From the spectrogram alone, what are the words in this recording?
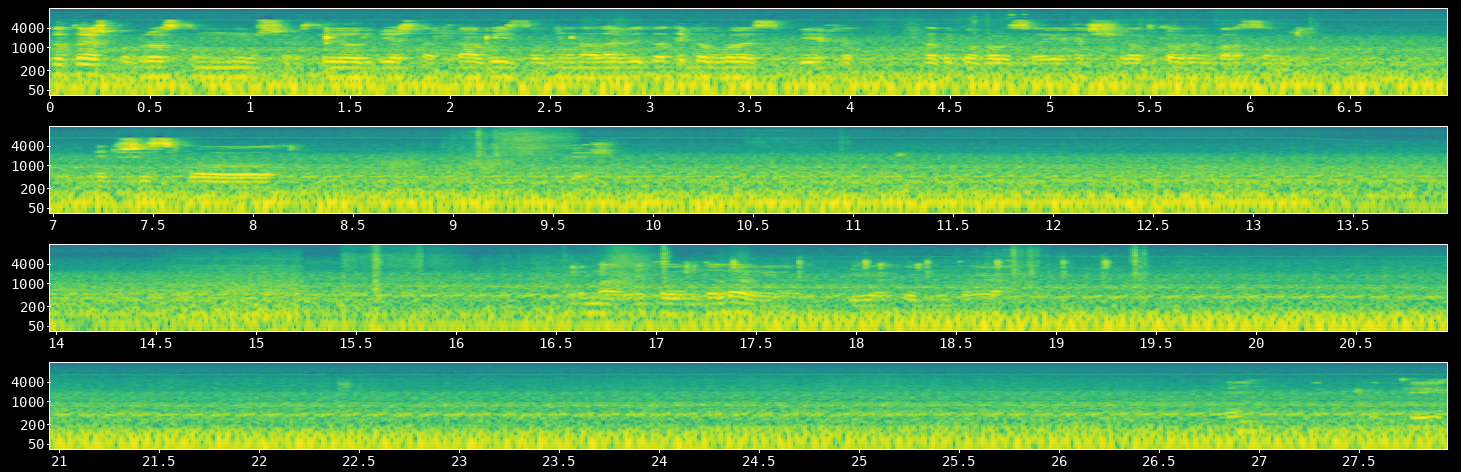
to też po prostu muszę wtedy odbijać na prawy i znowu na lewy, dlatego wolę sobie jechać, dlatego wolę sobie jechać środkowym pasem i mieć wszystko gdzieś. Normalnie to bym do lewej robił, jakbym to jechał. Ty, ty, ty.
